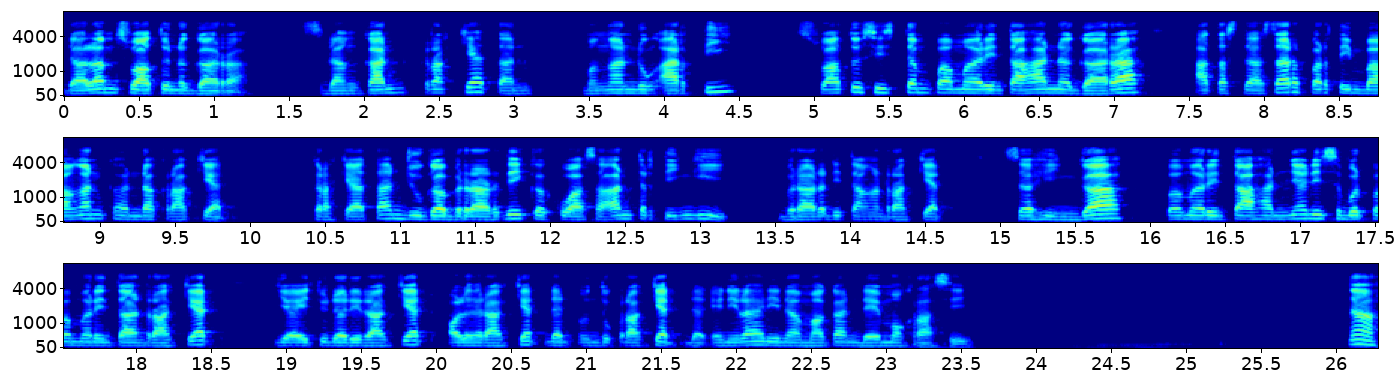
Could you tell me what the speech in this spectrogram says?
dalam suatu negara. Sedangkan kerakyatan mengandung arti suatu sistem pemerintahan negara atas dasar pertimbangan kehendak rakyat. Kerakyatan juga berarti kekuasaan tertinggi berada di tangan rakyat, sehingga Pemerintahannya disebut pemerintahan rakyat, yaitu dari rakyat, oleh rakyat, dan untuk rakyat. Dan inilah yang dinamakan demokrasi. Nah,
